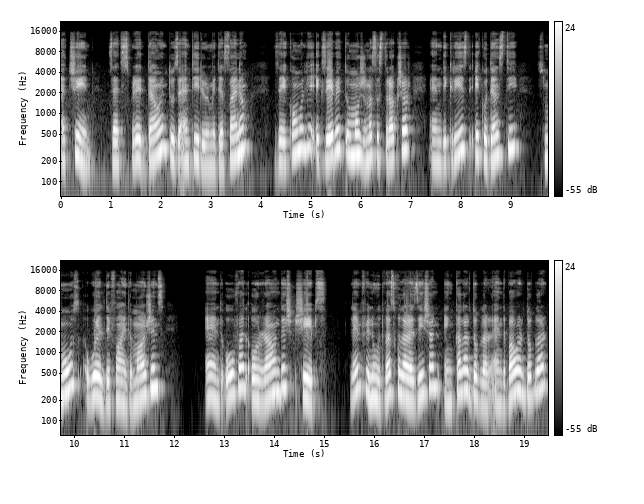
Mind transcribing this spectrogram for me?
a chain that spread down to the anterior mediastinum. They commonly exhibit homogeneous structure and decreased echo density, smooth, well-defined margins, and oval or roundish shapes. Lymph node vascularization in color Doppler and power Doppler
